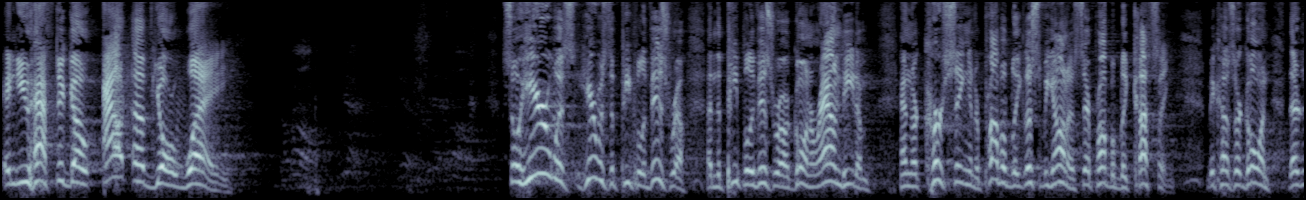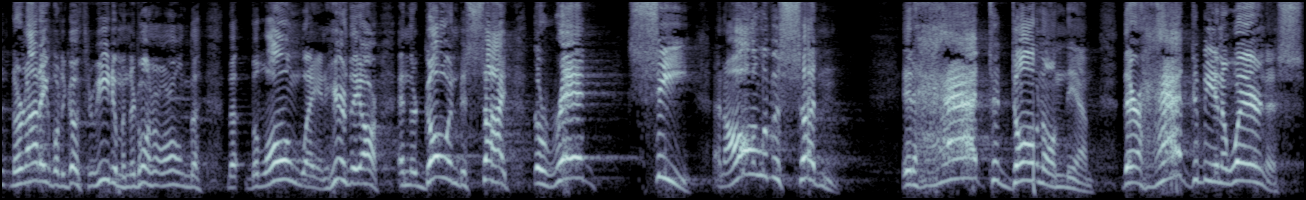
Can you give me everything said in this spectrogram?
and you have to go out of your way. So here was, here was the people of Israel, and the people of Israel are going around Edom, and they're cursing, and they're probably, let's be honest, they're probably cussing because they're going, they're, they're not able to go through Edom, and they're going along the, the, the long way, and here they are, and they're going beside the Red Sea, and all of a sudden, it had to dawn on them. There had to be an awareness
